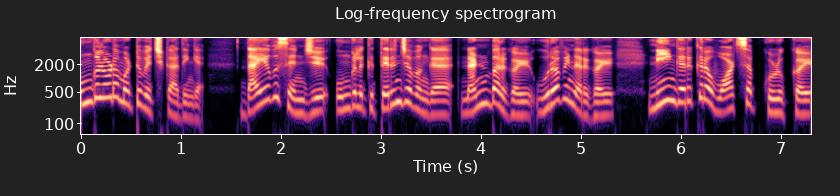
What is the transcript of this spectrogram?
உங்களோட மட்டும் வச்சுக்காதீங்க. தயவு செஞ்சு உங்களுக்கு தெரிஞ்சவங்க நண்பர்கள் உறவினர்கள் நீங்க இருக்கிற வாட்ஸ்அப் குழுக்கள்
